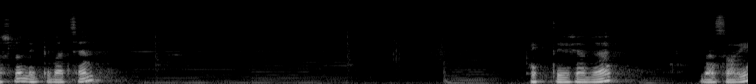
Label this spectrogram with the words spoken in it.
আসলো? দেখতে পাচ্ছেন? একত্রিশ হাজার না সরি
